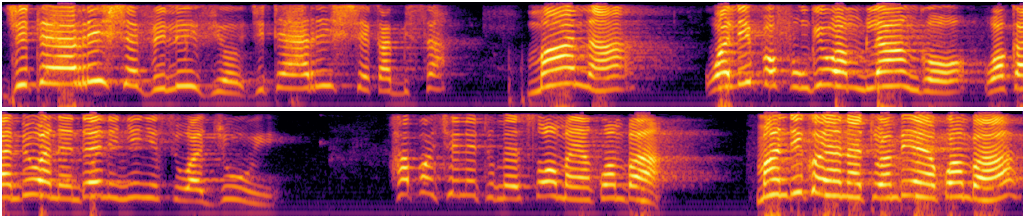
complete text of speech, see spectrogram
jitayarishe vilivyo jitayarishe kabisa. Maana walipofungiwa mlango wakaambiwa nendeni nyinyi siwajui. Hapo chini tumesoma ya kwamba maandiko yanatuambia ya kwamba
